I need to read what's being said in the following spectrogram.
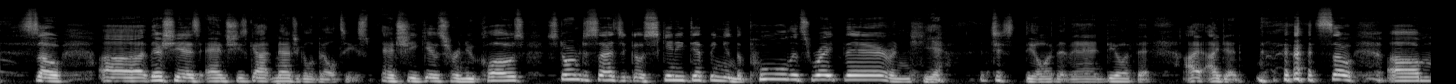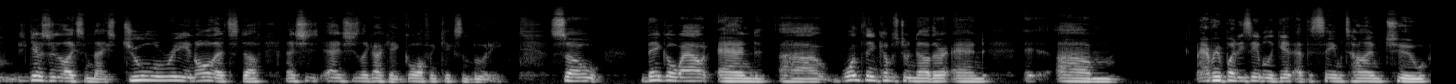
so uh, there she is, and she's got magical abilities, and she gives her new clothes. Storm decides to go skinny dipping in the pool that's right there, and yeah just deal with it, man. Deal with it. I, I did. so um, he gives her like some nice jewelry and all that stuff, and she's and she's like, okay, go off and kick some booty. So they go out, and uh, one thing comes to another, and um, everybody's able to get at the same time to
